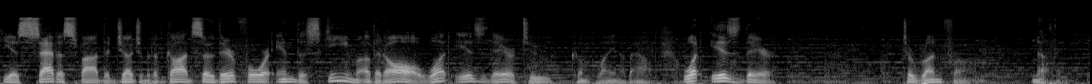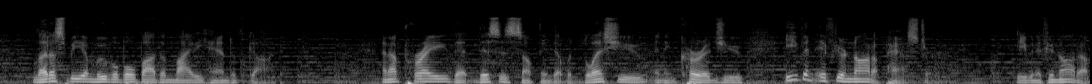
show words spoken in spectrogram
He has satisfied the judgment of God. So, therefore, in the scheme of it all, what is there to complain about? What is there to run from? Nothing. Let us be immovable by the mighty hand of God. And I pray that this is something that would bless you and encourage you, even if you're not a pastor, even if you're not a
